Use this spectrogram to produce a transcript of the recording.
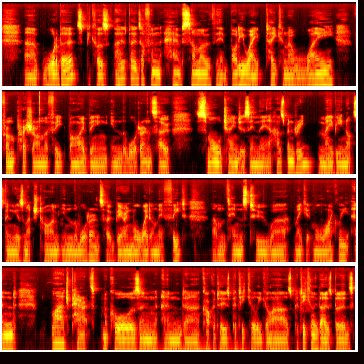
uh, water birds, because those birds often have some of their body weight taken away from pressure on the feet by being in the water. And so small changes in their husbandry, maybe not spending as much time in the water, and so bearing more weight on their feet. Um, tends to uh, make it more likely. And large parrots, macaws, and and uh, cockatoos, particularly galahs, particularly those birds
